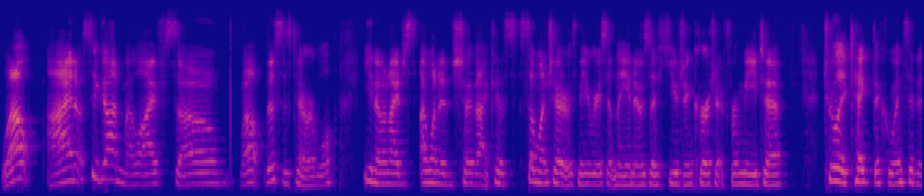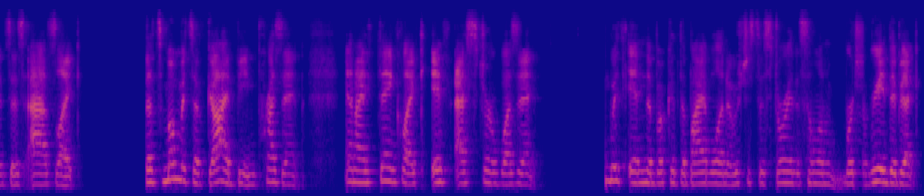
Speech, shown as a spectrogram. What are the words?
well i don't see god in my life so well this is terrible you know and i just i wanted to share that because someone shared it with me recently and it was a huge encouragement for me to to really take the coincidences as like that's moments of God being present. And I think like if Esther wasn't within the book of the Bible and it was just a story that someone were to read, they'd be like,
